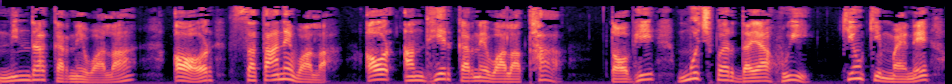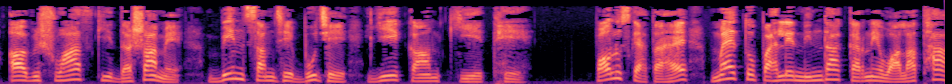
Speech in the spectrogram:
निंदा करने वाला और सताने वाला और अंधेर करने वाला था तो भी मुझ पर दया हुई, क्योंकि मैंने अविश्वास की दशा में बिन समझे बूझे ये काम किए थे। पौलुस कहता है, मैं तो पहले निंदा करने वाला था।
